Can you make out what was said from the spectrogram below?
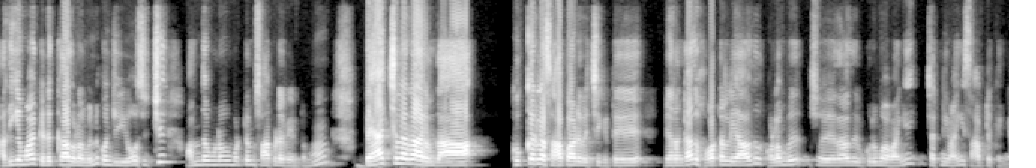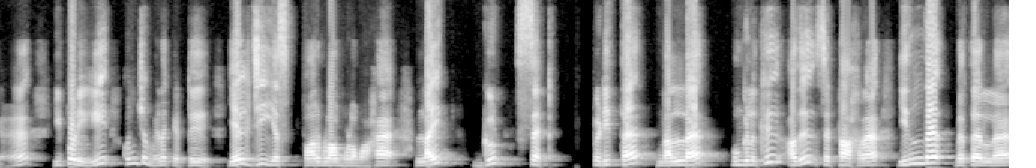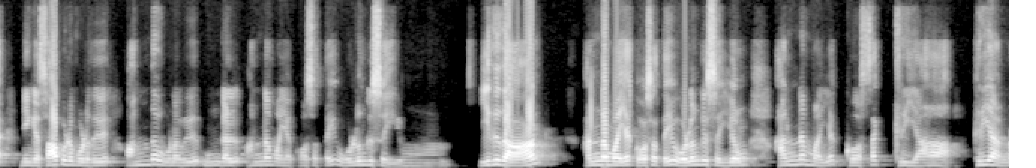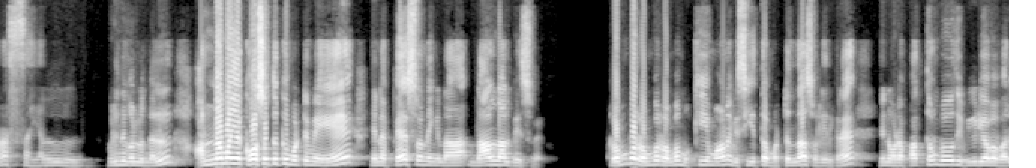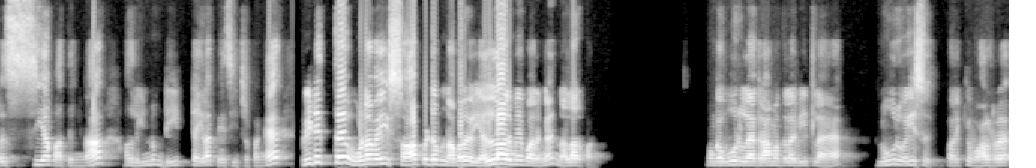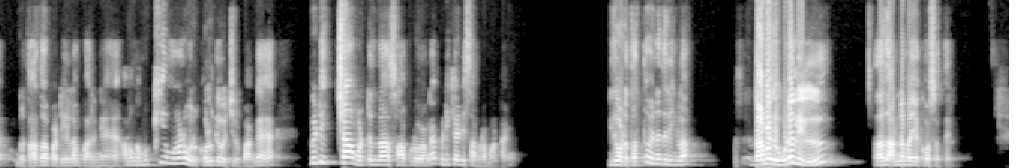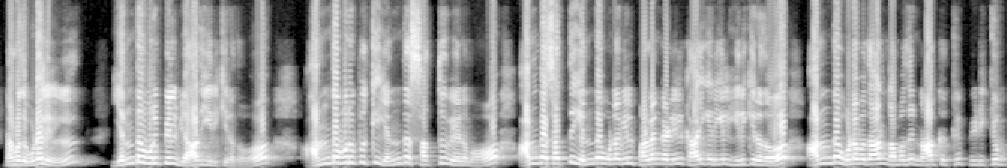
அதிகமாக கெடுக்காத உணவுன்னு கொஞ்சம் யோசித்து அந்த உணவு மட்டும் சாப்பிட வேண்டும். பேச்சுலராக இருந்தால் குக்கரில் சாப்பாடு வச்சுக்கிட்டு வேற எங்காவது ஹோட்டல்லையாவது குழம்பு ஏதாவது குருமா வாங்கி சட்னி வாங்கி சாப்பிட்டுக்குங்க. இப்படி கொஞ்சம் மெனக்கெட்டு எல்ஜிஎஸ் ஃபார்முலா மூலமாக லைக் குட் செட் பிடித்த நல்ல உங்களுக்கு அது செட் ஆகிற இந்த மெத்தடில் நீங்கள் சாப்பிடும் பொழுது அந்த உணவு உங்கள் அன்னமய கோஷத்தை ஒழுங்கு செய்யும். இதுதான் அன்னமய கோஷத்தை ஒழுங்கு செய்யும். அன்னமய கோஷ கிரியா கிரியான்னா செயல். புரிந்து கொள்ளுங்கள். அன்னமய கோஷத்துக்கு மட்டுமே என்னை பேச சொன்னீங்கன்னா நாலு நாள் பேசுவேன். ரொம்ப ரொம்ப ரொம்ப முக்கியமான விஷயத்த மட்டும்தான் சொல்லியிருக்கிறேன். என்னோட பத்தொம்போது வீடியோவை வரிசையாக பார்த்தீங்கன்னா அதில் இன்னும் டீட்டெயிலாக பேசிகிட்டு இருப்பேங்க. பிடித்த உணவை சாப்பிடும் நபர்கள் எல்லாருமே பாருங்கள் நல்லா இருப்பாங்க. உங்கள் ஊரில் கிராமத்தில் வீட்டில் நூறு வயசு வரைக்கும் வாழ்கிற உங்கள் தாத்தா பாட்டியெல்லாம் பாருங்கள் அவங்க முக்கியமான ஒரு கொள்கை வச்சுருப்பாங்க. பிடிச்சா மட்டும்தான் சாப்பிடுவாங்க பிடிக்காட்டி சாப்பிட மாட்டாங்க. இதோட தத்துவம் என்ன தெரியுங்களா? நமது உடலில் அதாவது அன்னமய கோஷத்தில் நமது உடலில் எந்த உறுப்பில் வியாதி இருக்கிறதோ அந்த உறுப்புக்கு எந்த சத்து வேணுமோ அந்த சத்து எந்த உணவில் பழங்களில் காய்கறியில் இருக்கிறதோ அந்த உணவு தான் நமது நாக்குக்கு பிடிக்கும்.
